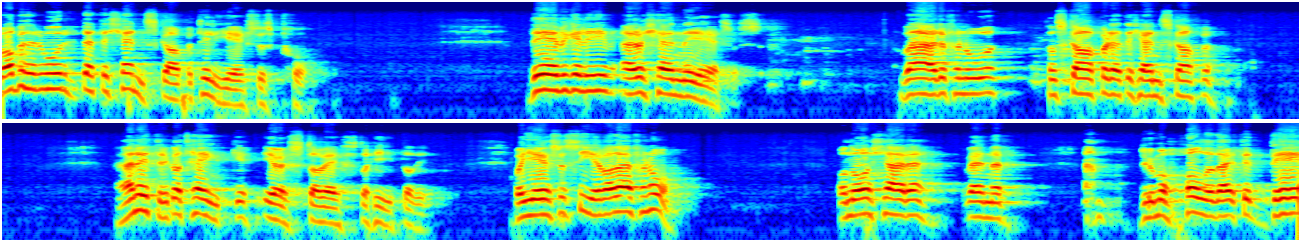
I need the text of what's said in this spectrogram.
Hva beror dette kjennskapet til Jesus på? Det evige liv er å kjenne Jesus. Hva er det for noe som skaper dette kjennskapet? Det nytter ikke å tenke i øst og vest og hit og dit. For Jesus sier hva det er for noe. Og nå, kjære venner, du må holde deg til det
